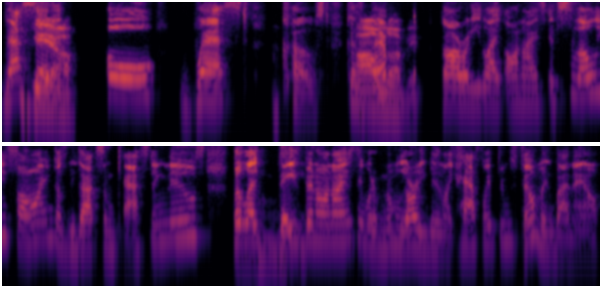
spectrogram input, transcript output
That's yeah. it. Whole West Coast because I love. Already like on ice. It's slowly thawing because we got some casting news, but like mm-hmm. they've been on ice. They would have normally already been like halfway through filming by now.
